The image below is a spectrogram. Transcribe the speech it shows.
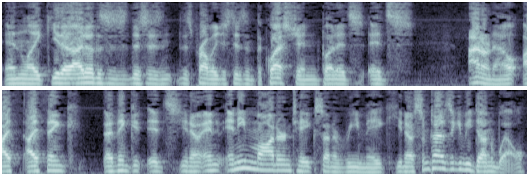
And like you know, I know this is this isn't this probably just isn't the question, but it's it's I don't know. I I think I think it's you know, and any modern takes on a remake, you know, sometimes it can be done well.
